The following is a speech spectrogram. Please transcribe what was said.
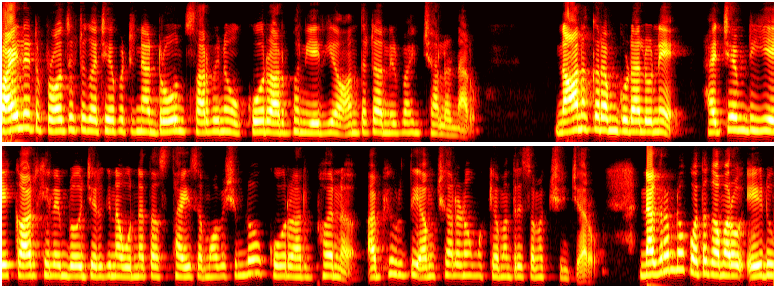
పైలట్ ప్రాజెక్టుగా చేపట్టిన డ్రోన్ సర్వేను కోర్ అర్బన్ ఏరియా అంతటా నిర్వహించాలన్నారు. నానకరంగూడలోనే హెచ్ఎండిఏ కార్యాలయంలో జరిగిన ఉన్నత స్థాయి సమావేశంలో కోర్ అర్బన్ అభివృద్ధి అంశాలను ముఖ్యమంత్రి సమీక్షించారు. నగరంలో కొత్తగా మరో ఏడు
